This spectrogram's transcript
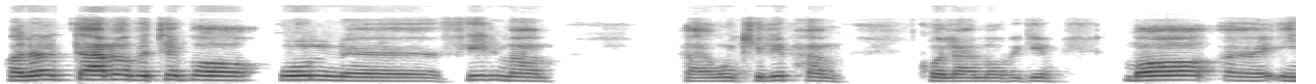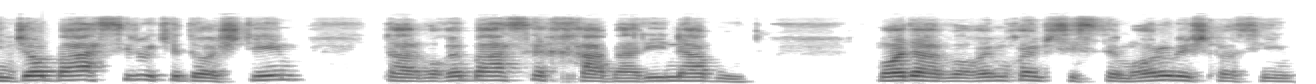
حالا در رابطه با اون فیلم هم و اون کلیپ هم کلا ما بگیم. ما اینجا بحثی رو که داشتیم در واقع بحث خبری نبود. ما در واقع می‌خوایم سیستم ها رو بشناسیم.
